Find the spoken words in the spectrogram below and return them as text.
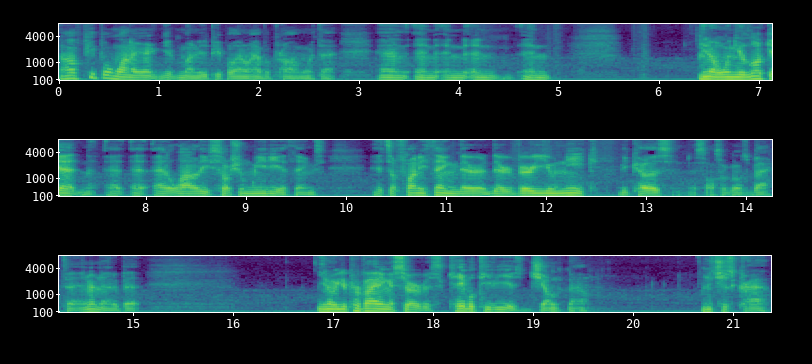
Now, if people want to give money to people, I don't have a problem with that. And and and and and you know, when you look at at, at a lot of these social media things, it's a funny thing. They're they're very unique because this also goes back to internet a bit. You know, you're providing a service. Cable TV is junk now. It's just crap.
